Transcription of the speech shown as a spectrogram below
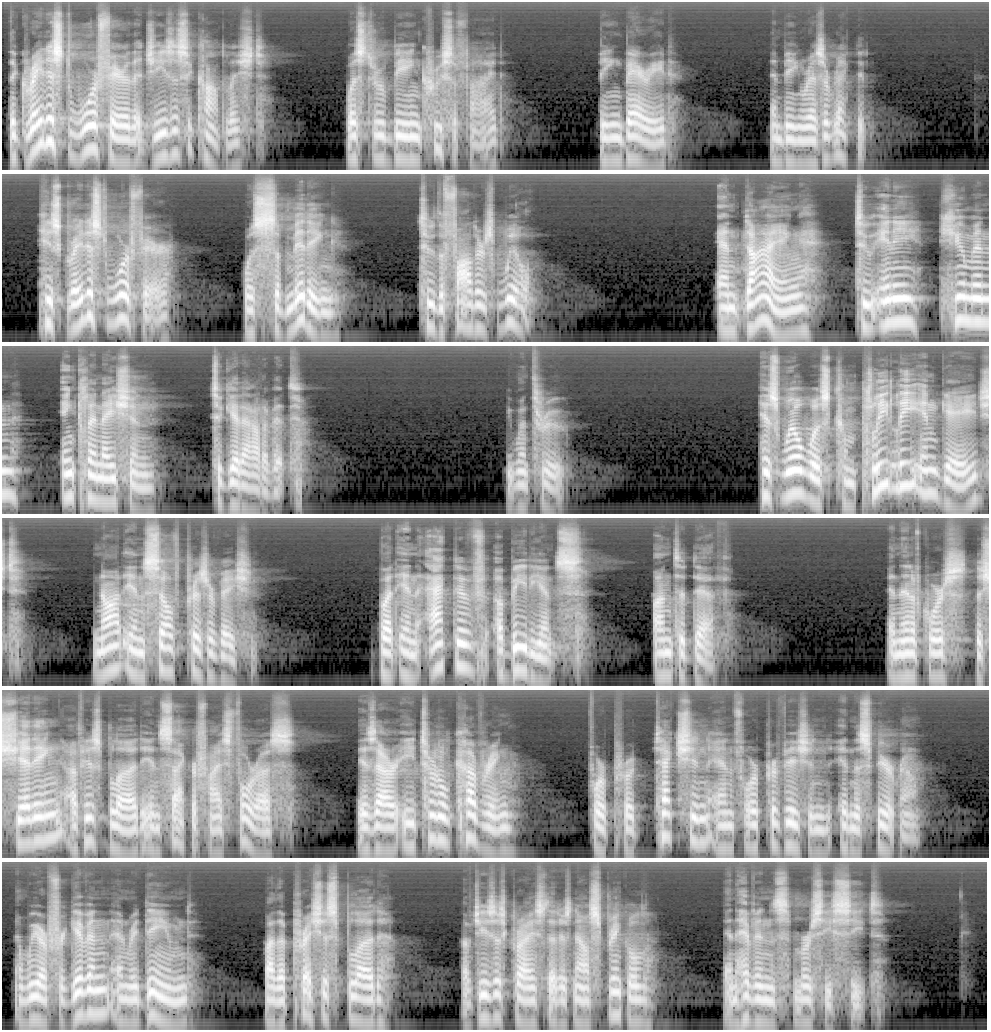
The greatest warfare that Jesus accomplished was through being crucified, being buried, and being resurrected. His greatest warfare was submitting to the Father's will and dying to any human inclination to get out of it. He went through. His will was completely engaged, not in self preservation, but in active obedience unto death. And then, of course, the shedding of his blood in sacrifice for us is our eternal covering for protection and for provision in the spirit realm. And we are forgiven and redeemed by the precious blood of Jesus Christ that is now sprinkled in heaven's mercy seat.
